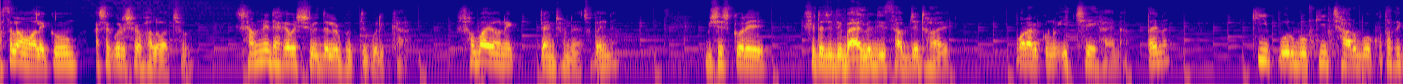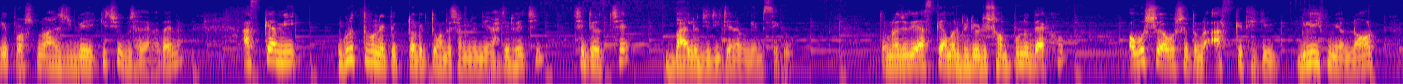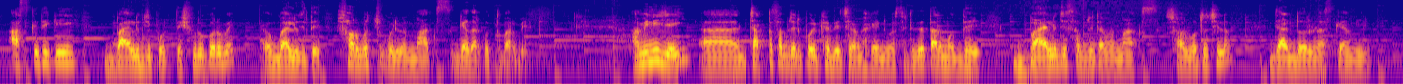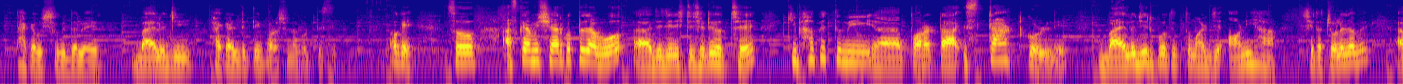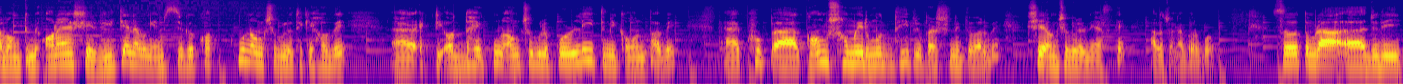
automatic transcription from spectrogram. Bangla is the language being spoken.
আসসালামু আলাইকুম, আশা করি সবাই ভালো আছো। সামনে ঢাকা বিশ্ববিদ্যালয়ের ভর্তি পরীক্ষা। সবাই অনেক টেনশনে আছো, তাই না? বিশেষ করে সেটা যদি বায়োলজি সাবজেক্ট হয়, পড়ার কোনো ইচ্ছেই হয় না, তাই না? কি পড়ব, কি ছাড়বো, কোথা থেকে প্রশ্ন আসবে, কিছুই বোঝা যায় না, তাই না? আজকে আমি গুরুত্বপূর্ণ একটি টপিক তোমাদের সামনে নিয়ে হাজির হয়েছি, সেটি হচ্ছে বায়োলজি রিটেন এবং এমসিকিউ তোমরা যদি আজকে আমার ভিডিওটি সম্পূর্ণ দেখো, অবশ্যই অবশ্যই তোমরা আজকে থেকেই বিলিভ মি অর নট আজকে থেকেই বায়োলজি পড়তে শুরু করবে এবং বায়োলজিতে সর্বোচ্চ পরিমাণ মার্কস গ্যাদার করতে পারবে। আমি নিজেই চারটা সাবজেক্ট পরীক্ষা দিয়েছিলাম ঢাকা ইউনিভার্সিটিতে তার মধ্যে বায়োলজি সাবজেক্ট আমার মার্কস সর্বোচ্চ ছিল, যার দরুন আজকে আমি ঢাকা বিশ্ববিদ্যালয়ের বায়োলজি ফ্যাকাল্টিতেই পড়াশোনা করতেছি। ওকে সো আজকে আমি শেয়ার করতে যাব যে জিনিসটি, সেটি হচ্ছে কীভাবে তুমি পড়াটা স্টার্ট করলে বায়োলজির প্রতি তোমার যে অনীহা, সেটা চলে যাবে এবং তুমি অনায়াসে রিটেন এবং এমসিকিউ কোন অংশগুলো থেকে হবে? একটি অধ্যায়ের কোন অংশগুলো পড়লেই তুমি কমন পাবে? খুব কম সময়ের মধ্যেই প্রিপারেশন নিতে পারবে। সেই অংশগুলো নিয়ে আজকে আলোচনা করব। সো তোমরা যদি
